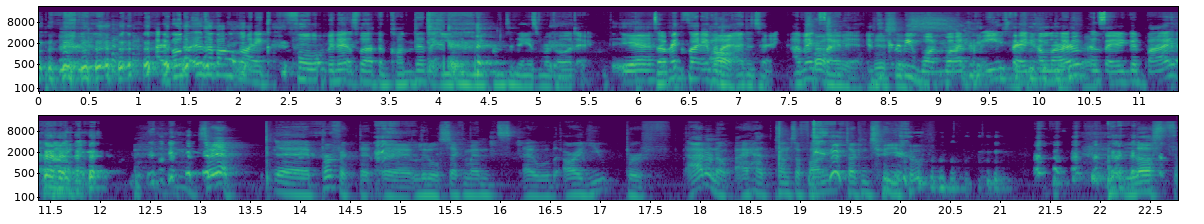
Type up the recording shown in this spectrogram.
I thought it was about like four minutes worth of content that you can use from today's recording. yeah So I'm excited for Oh, that editing. I'm trust excited. me, it's just gonna is- be one word from each saying hello and saying goodbye. and So yeah, uh, perfect uh, little segment. I would argue. Perf- I don't know. I had tons of fun talking to you. Lost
